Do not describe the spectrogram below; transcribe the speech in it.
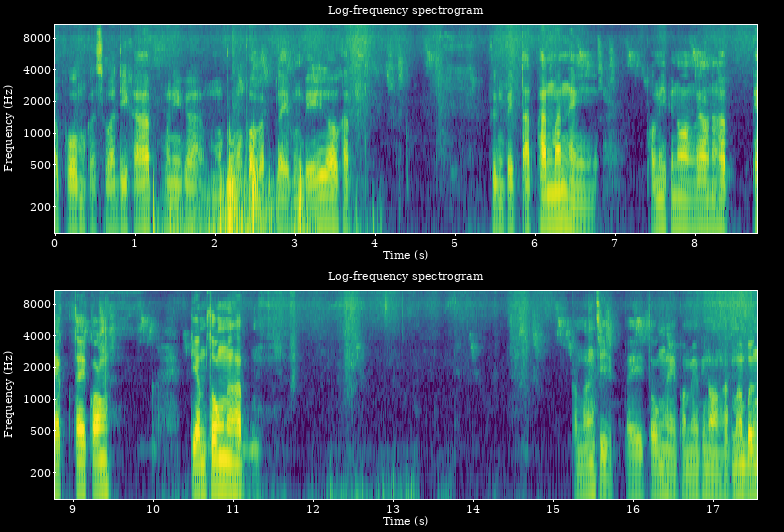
ครับผมก็สวัสดีครับวันนี้ก็มาผมมาพอกับไรบุญเบย์ก็ครับเพิ่งไปตัดพันธุ์มันให้พอมีพี่น้องแล้วนะครับ แพ็คใส่กล่องเตรียมส่งนะครับกำลังสิไปส่งให้พ่อแม่พี่น้องครับมาเบิ่ง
